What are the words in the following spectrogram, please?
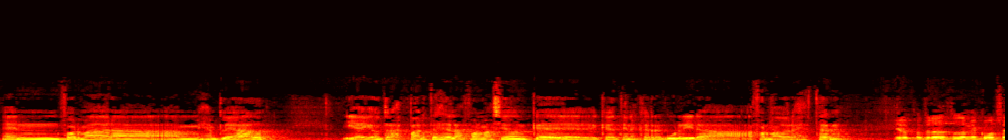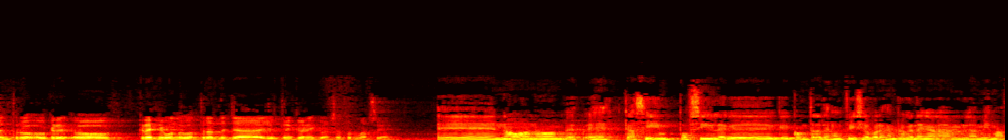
en formar a mis empleados y hay otras partes de la formación que, que tienes que recurrir a, formadores externos. ¿Y los contratas tú también como centro o, crees que cuando contrates ya ellos tienen que venir con esa formación? Eh, no, no, es, casi imposible que, que, contrates un fisio, por ejemplo, que tenga la, misma,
